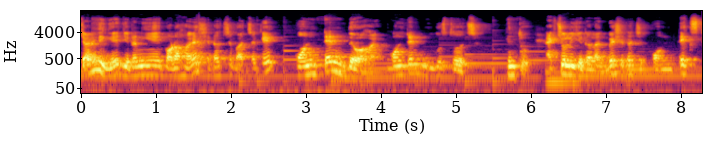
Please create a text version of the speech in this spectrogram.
চারিদিকে যেটা নিয়ে করা হয় সেটা হচ্ছে বাচ্চাকে কন্টেন্ট দেওয়া হয় কন্টেন্ট মুখস্থ হচ্ছে। কিন্তু অ্যাকচুয়ালি যেটা লাগবে সেটা হচ্ছে কনটেক্সট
